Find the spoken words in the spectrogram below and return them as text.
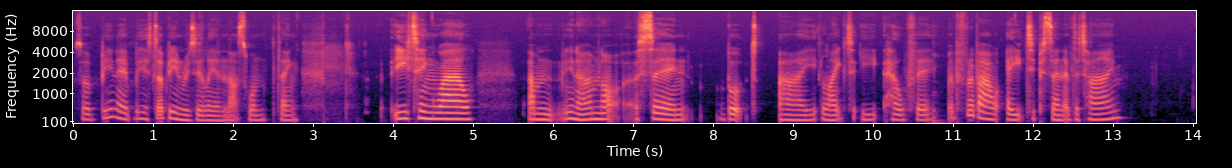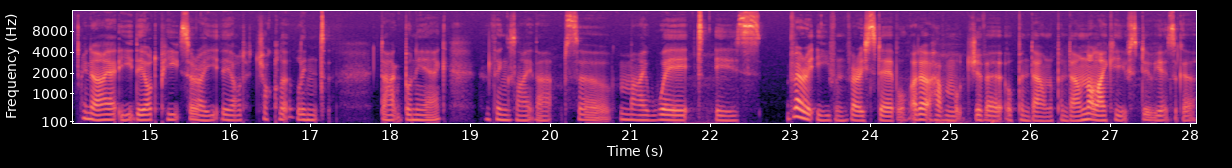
So being able, so being resilient, that's one thing. Eating well, I'm you know I'm not a saint, but I like to eat healthy for about 80% of the time. You know, I eat the odd pizza, I eat the odd chocolate Lindt, dark bunny egg and things like that. So my weight is very even, very stable. I don't have much of a up and down, up and down, not like I used to years ago.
